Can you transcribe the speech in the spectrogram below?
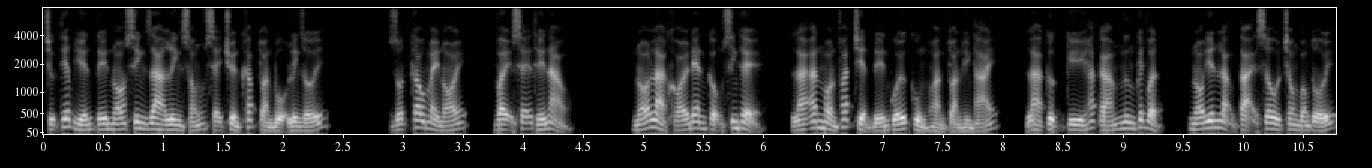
trực tiếp hiến tế nó sinh ra linh sóng sẽ truyền khắp toàn bộ linh giới. Rốt cao mày nói, vậy sẽ thế nào? Nó là khói đen cộng sinh thể, là ăn mòn phát triển đến cuối cùng hoàn toàn hình thái, là cực kỳ hắc ám ngưng kết vật, nó yên lặng tại sâu trong bóng tối,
